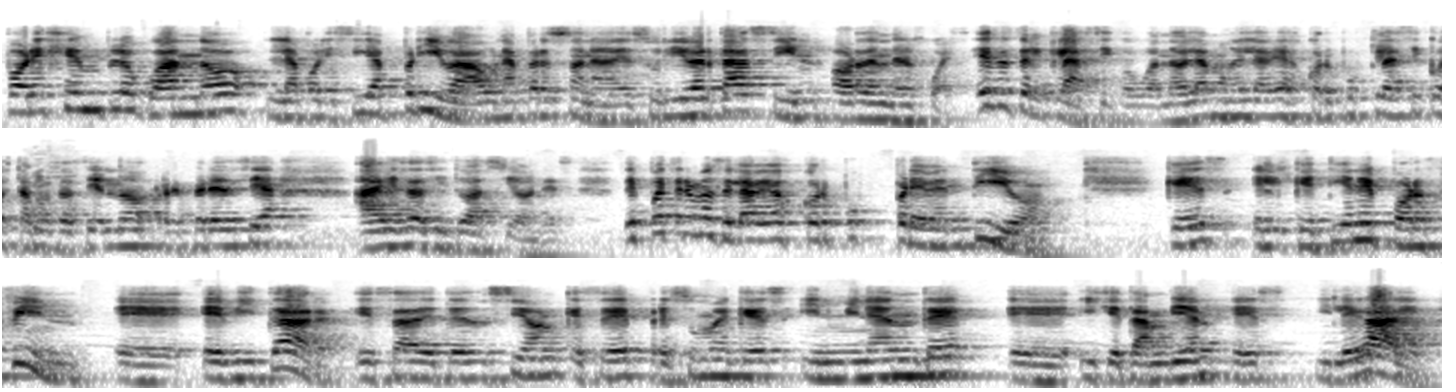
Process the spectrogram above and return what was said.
por ejemplo, cuando la policía priva a una persona de su libertad sin orden del juez. Ese es el clásico, cuando hablamos del habeas corpus clásico estamos haciendo referencia a esas situaciones. Después tenemos el habeas corpus preventivo que es el que tiene por fin eh, evitar esa detención que se presume que es inminente eh, y que también es ilegal.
